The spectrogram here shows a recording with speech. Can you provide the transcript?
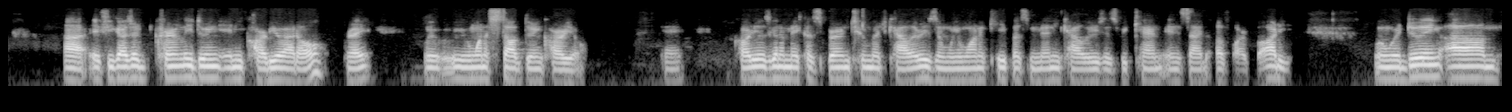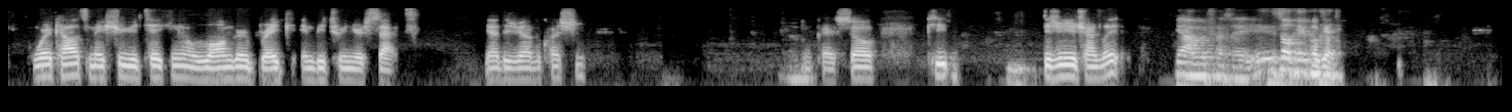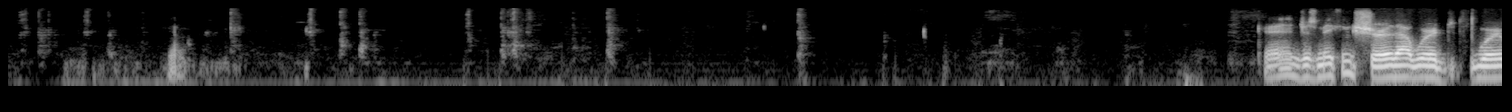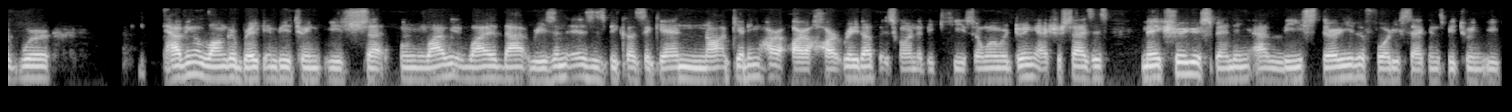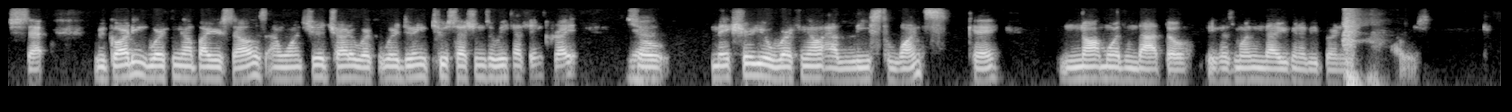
Uh, if you guys are currently doing any cardio at all, right? we, we want to stop doing cardio. Okay. Cardio is going to make us burn too much calories, and we want to keep as many calories as we can inside of our body. When we're doing um, workouts, make sure you're taking a longer break in between your sets. Yeah, did you have a question? Okay, so keep, did you need to translate? Yeah, I will translate. It's okay. Okay. Okay, and just making sure that we're we're we're having a longer break in between each set. And why we why that reason is is because again, not getting our, our heart rate up is going to be key. So when we're doing exercises, make sure you're spending at least 30 to 40 seconds between each set. Regarding working out by yourselves, I want you to try to work. We're doing two sessions a week, I think, right? yeah. So make sure you're working out at least once, okay? Not more than that though, because more than that you're gonna be burning hours,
